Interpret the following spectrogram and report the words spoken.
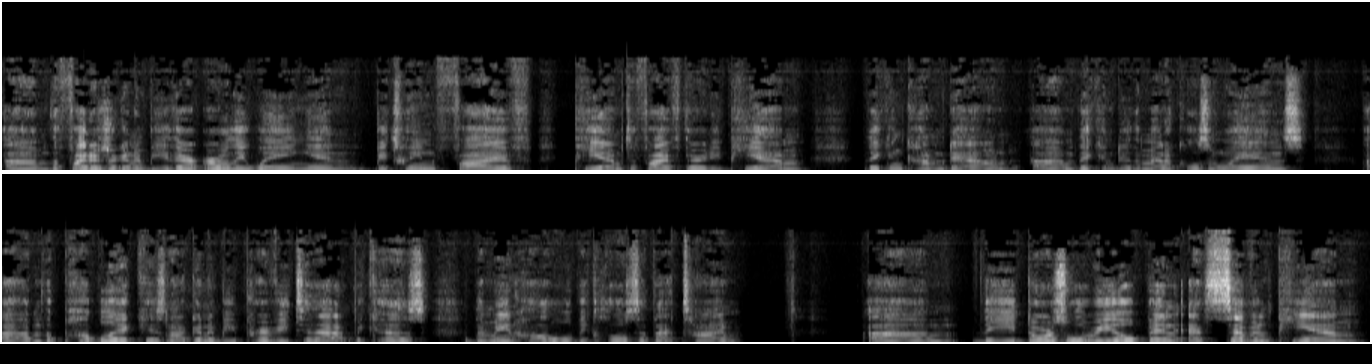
Um, the fighters are going to be there early, weighing in between 5 p.m. to 5:30 p.m. They can come down. Um, they can do the medicals and weigh-ins. Um, the public is not going to be privy to that because the main hall will be closed at that time. Um, the doors will reopen at 7 p.m.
